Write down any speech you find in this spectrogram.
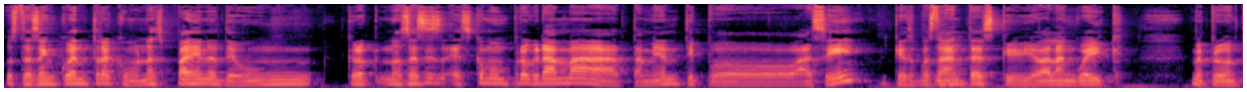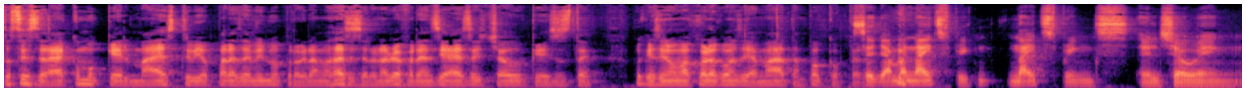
usted se encuentra como unas páginas de un. Creo no sé si es, como un programa también tipo así, que supuestamente escribió Alan Wake. Me pregunto si será como que el maestro escribió para ese mismo programa, o sea, si será una referencia a ese show que hizo usted. Porque si no me acuerdo cómo se llamaba tampoco. Se llama Night, Night Springs, el show en,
